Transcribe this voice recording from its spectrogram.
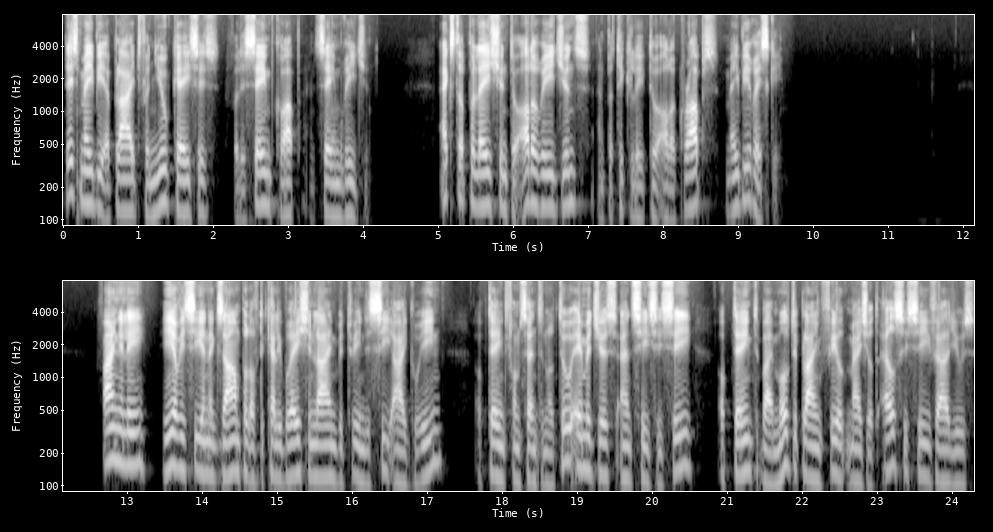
this may be applied for new cases for the same crop and same region. Extrapolation to other regions, and particularly to other crops, may be risky. Finally, here we see an example of the calibration line between the CI green, obtained from Sentinel-2 images, and CCC, obtained by multiplying field-measured LCC values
